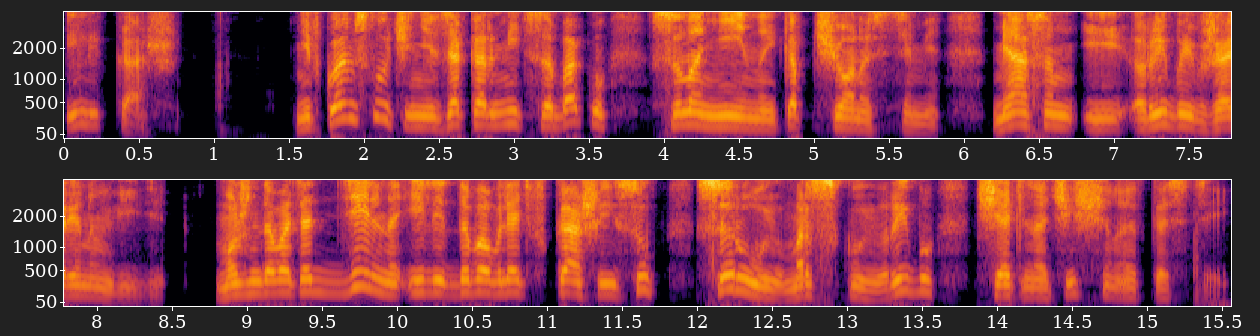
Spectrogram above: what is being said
или каши. Ни в коем случае нельзя кормить собаку солониной, копченостями, мясом и рыбой в жареном виде. Можно давать отдельно или добавлять в каши и суп сырую морскую рыбу, тщательно очищенную от костей.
